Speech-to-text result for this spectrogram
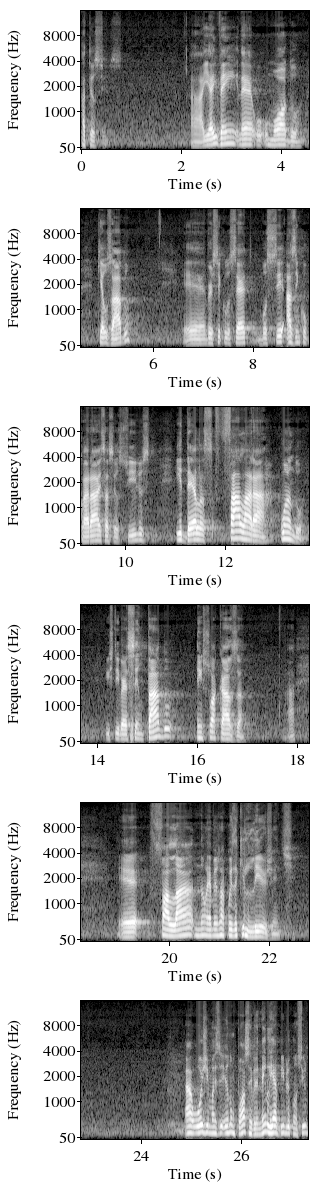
a teus filhos. Ah, e aí vem né, o, o modo que é usado, é, versículo 7, você as inculcarás a seus filhos e delas falará quando estiver sentado em sua casa. Tá? É, falar não é a mesma coisa que ler, gente. Ah, hoje, mas eu não posso, reverendo, nem ler a Bíblia com o filho?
